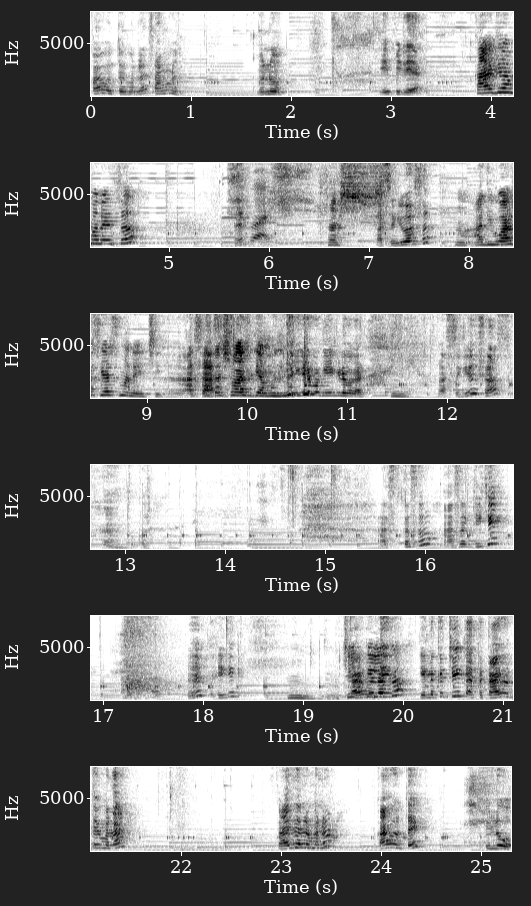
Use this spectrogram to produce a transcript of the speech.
काय होतंय मला? सांग ना. म्हणू ए पिल्या. काय घ्या म्हणायचं? असं घेऊ असं? हं, आधी वास घ्याच म्हणायची. हं, असं आता असं. श्वास घ्या म्हणते. इकडे बघ इकडे बघा. असं घेऊ श्वास? हा तू कर. असं कसं? असं ठीक आहे? हं, ठीक आहे. चेक केलं होतंय? का? केलं का चेक आता काय होतंय मला काय झालं म्हणा? काय होतंय? पिलो.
